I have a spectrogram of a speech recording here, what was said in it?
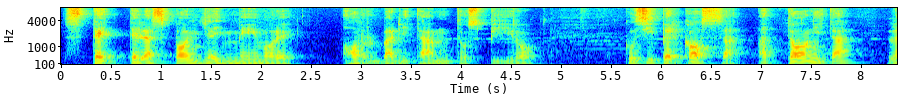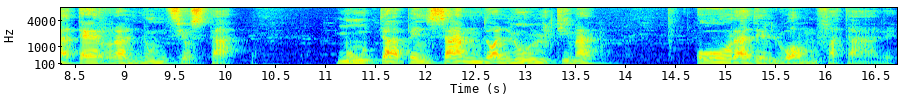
stette la spoglia immemore, orba di tanto spiro, così percossa, attonita, la terra al nunzio sta, muta pensando all'ultima ora dell'uom fatale.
